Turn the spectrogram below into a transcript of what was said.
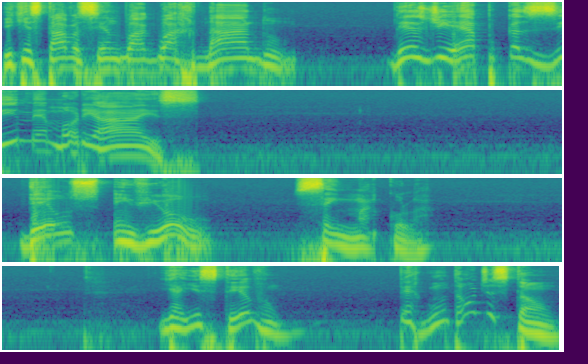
e que estava sendo aguardado desde épocas imemoriais. Deus enviou sem mácula. E aí Estevão pergunta: onde estão?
